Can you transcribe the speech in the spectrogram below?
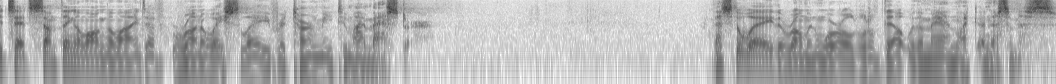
that said something along the lines of, Runaway slave, return me to my master. That's the way the Roman world would have dealt with a man like Onesimus.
